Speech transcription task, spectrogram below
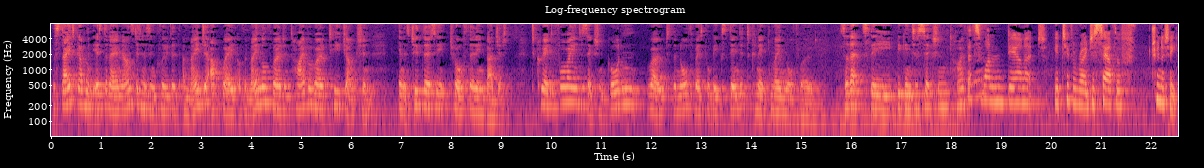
The state government yesterday announced it has included a major upgrade of the Main North Road and Tiver Road T junction in its 2012 13 budget. To create a four way intersection, Gordon Road to the northwest will be extended to connect Main North Road. So that's the big intersection type. That's one down at yeah, Tiver Road, just south of Trinity.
